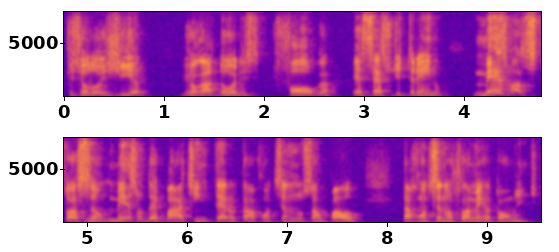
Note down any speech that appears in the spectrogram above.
fisiologia, jogadores, folga, excesso de treino. Mesma situação, mesmo debate interno que estava acontecendo no São Paulo, está acontecendo no Flamengo atualmente.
